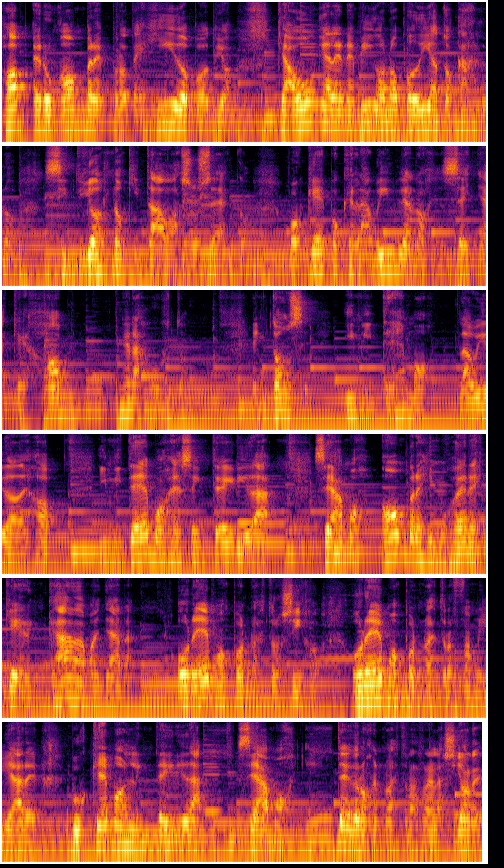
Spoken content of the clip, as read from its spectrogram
Job era un hombre protegido por Dios, que aún el enemigo no podía tocarlo si Dios no quitaba su cerco. ¿Por qué? Porque la Biblia nos enseña que Job era justo. Entonces, imitemos la vida de Job. Imitemos esa integridad. Seamos hombres y mujeres que en cada mañana Oremos por nuestros hijos, oremos por nuestros familiares, busquemos la integridad, seamos íntegros en nuestras relaciones,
